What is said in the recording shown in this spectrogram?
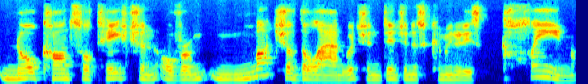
no consultation over much of the land which Indigenous communities claim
